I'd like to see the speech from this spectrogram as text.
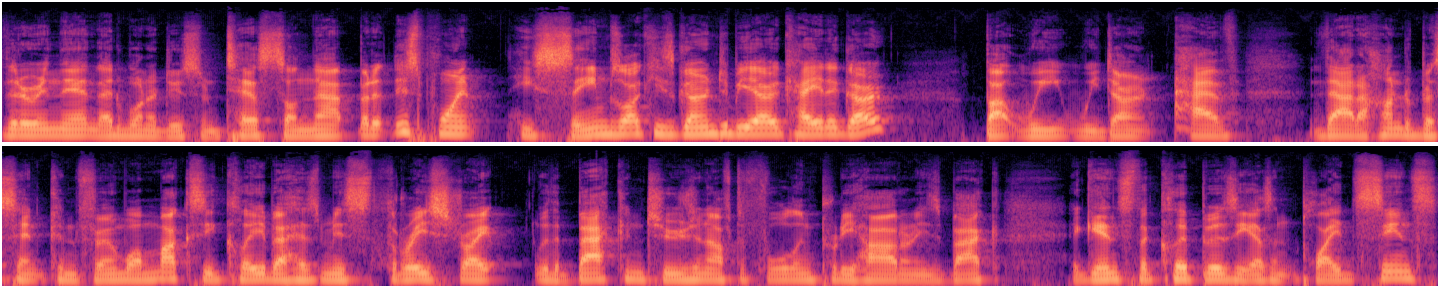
that are in there, and they'd want to do some tests on that. But at this point, he seems like he's going to be okay to go, but we we don't have that 100% confirmed. While Maxi Kleber has missed three straight with a back contusion after falling pretty hard on his back against the Clippers, he hasn't played since.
